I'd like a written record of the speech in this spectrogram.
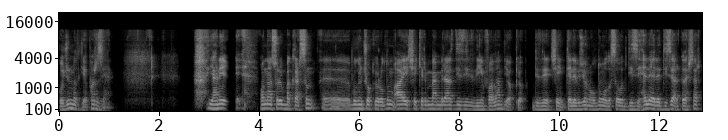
Gocunmadık yaparız yani. Yani ondan sonra bir bakarsın e, bugün çok yoruldum. Ay şekerim ben biraz dizi izleyeyim falan. Yok yok dizi şeyim televizyon oldum olası o dizi hele hele dizi arkadaşlar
